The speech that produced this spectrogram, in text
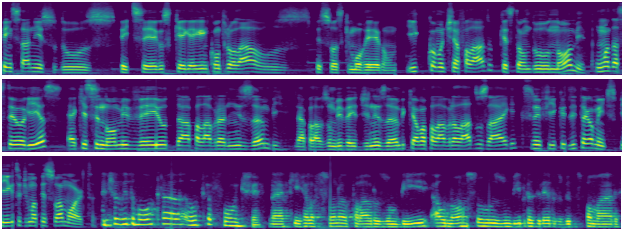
pensar nisso, dos feiticeiros quererem controlar as pessoas que morreram. E como eu tinha falado, questão do nome, uma das teorias é que esse nome veio da palavra Nizambi, né? A palavra zumbi veio de Nizambi, que é uma palavra lá do Zaire, que significa literalmente espírito de uma pessoa morta. Eu tinha ouvido uma outra, outra fonte, né, que relaciona a palavra zumbi ao nosso zumbi brasileiro, zumbi dos Palmares,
